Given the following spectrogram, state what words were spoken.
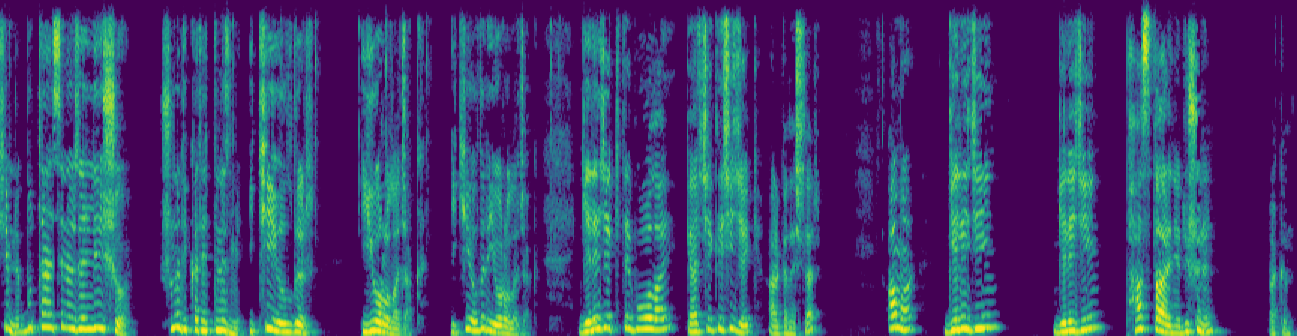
Şimdi bu tensin özelliği şu. Şuna dikkat ettiniz mi? 2 yıldır iyor olacak. 2 yıldır iyor olacak. Gelecekte bu olay gerçekleşecek arkadaşlar. Ama geleceğin geleceğin past tarihini düşünün. Bakın.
